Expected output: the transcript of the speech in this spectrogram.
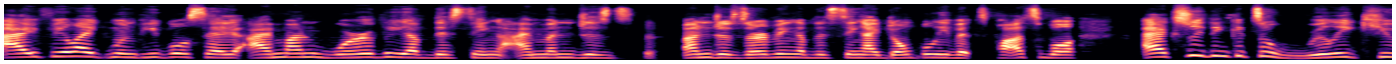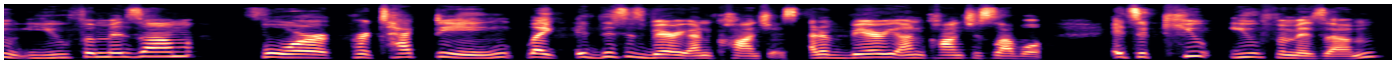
I feel like when people say, I'm unworthy of this thing, I'm undes- undeserving of this thing, I don't believe it's possible, I actually think it's a really cute euphemism for protecting. Like, this is very unconscious at a very unconscious level. It's a cute euphemism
